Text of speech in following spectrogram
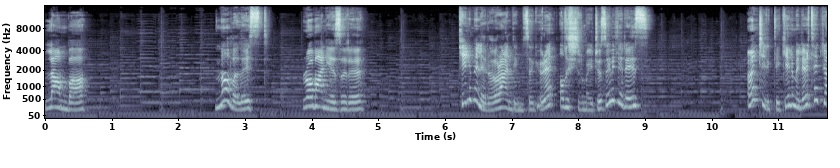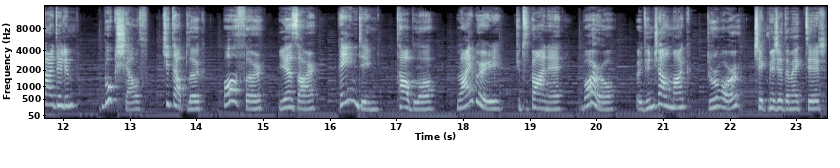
lamba. Novelist, roman yazarı. Kelimeleri öğrendiğimize göre alıştırmayı çözebiliriz. Öncelikle kelimeleri tekrar edelim. Bookshelf, kitaplık, author, yazar, painting, tablo, library, kütüphane, borrow, ödünç almak, drawer, çekmece demektir.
